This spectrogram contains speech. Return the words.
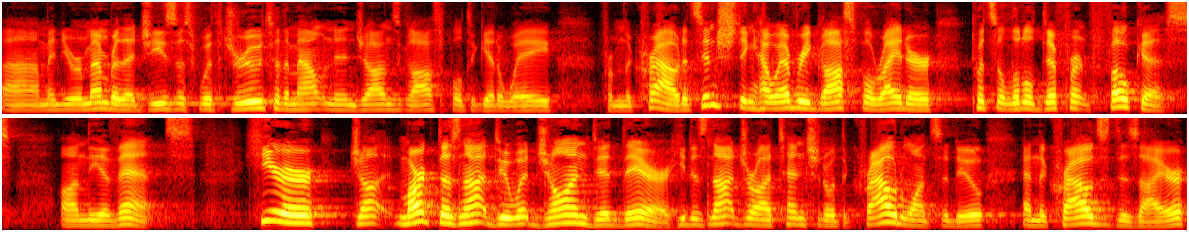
Um, and you remember that Jesus withdrew to the mountain in John's gospel to get away from the crowd. It's interesting how every gospel writer puts a little different focus on the events. Here, John, Mark does not do what John did there. He does not draw attention to what the crowd wants to do and the crowd's desire.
